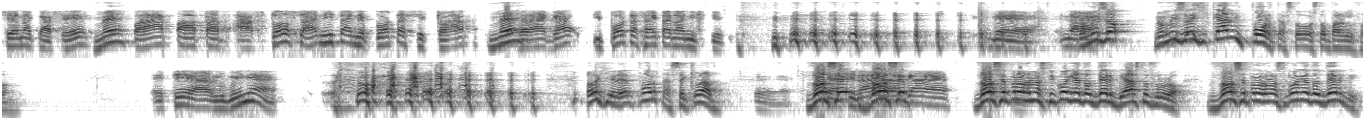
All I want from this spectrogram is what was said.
σε ένα καφέ. ναι. Πα, πα, πα. Αυτός αν ήταν πόρτα σε κλαμπ, Ναι. ράγκα, η πόρτα θα ήταν ανοιχτή. ναι. Να... Νομίζω, νομίζω έχει κάνει πόρτα στο, στο παρελθόν. Ε, τι, αλουμίνια; Όχι ρε, πόρτα σε κλαμπ. Ε, Δώσε, Κατσινά, δώσε, ράγκα, δώσε προγνωστικό για τον τέρμπι, άστο φρουρό. Δώσε προγνωστικό για τον τέρμπι.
